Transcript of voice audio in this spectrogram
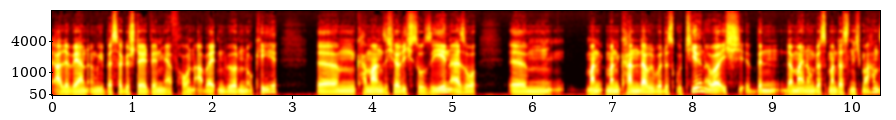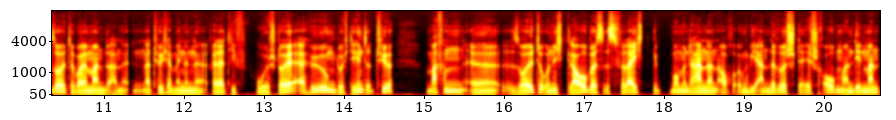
alle wären irgendwie besser gestellt, wenn mehr Frauen arbeiten würden, okay. Ähm, kann man sicherlich so sehen. Also ähm, man, man kann darüber diskutieren, aber ich bin der Meinung, dass man das nicht machen sollte, weil man dann natürlich am Ende eine relativ hohe Steuererhöhung durch die Hintertür machen äh, sollte. Und ich glaube, es ist vielleicht, gibt momentan dann auch irgendwie andere Stellschrauben, an denen man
